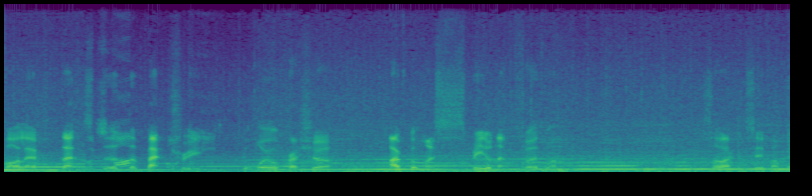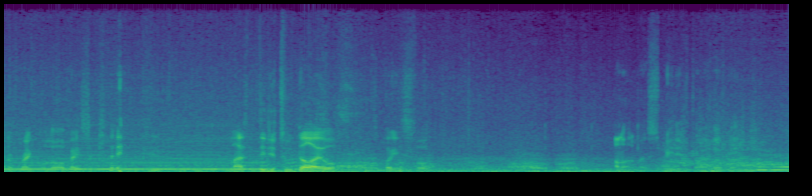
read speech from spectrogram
far left, that's the, the battery, the oil pressure. I've got my speed on that third one. So I can see if I'm going to break the law, basically. nice digital dial. It's useful. I'm not the most speediest driver, but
